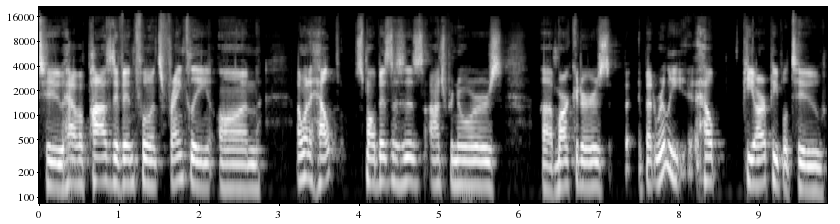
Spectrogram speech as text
to have a positive influence, frankly, on, I want to help small businesses, entrepreneurs, uh, marketers, but, but really help PR people to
